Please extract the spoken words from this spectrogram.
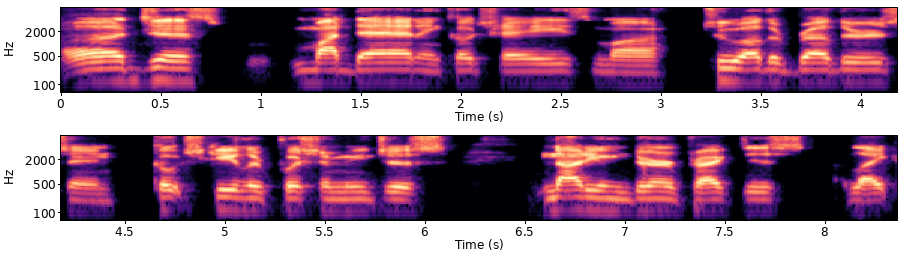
Uh, just my dad and Coach Hayes, my two other brothers, and Coach Keeler pushing me just not even during practice. Like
